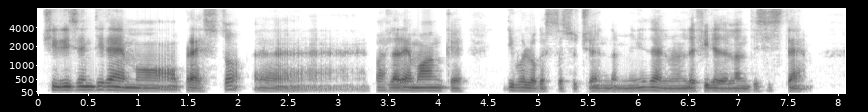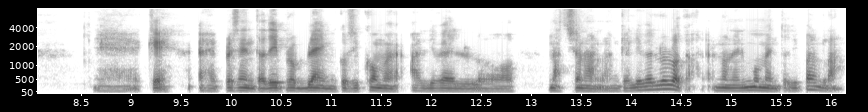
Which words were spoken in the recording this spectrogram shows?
Ci risentiremo presto, eh, parleremo anche di quello che sta succedendo a Minitello nelle file dell'antisistema, eh, che eh, presenta dei problemi così come a livello nazionale, anche a livello locale. Non è il momento di parlarne,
